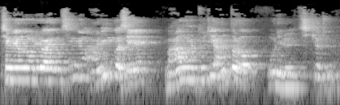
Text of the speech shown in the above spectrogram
생명은 우리로 하여금 생명 아닌 것에 마음을 두지 않도록 우리를 지켜줍니다.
